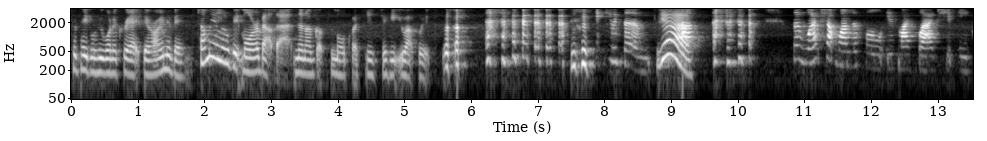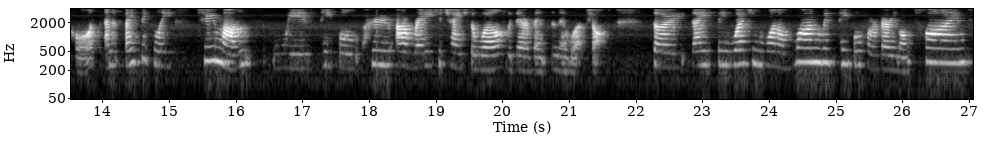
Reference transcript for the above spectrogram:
for people who want to create their own events. Tell me a little bit more about that, and then I've got some more questions to hit you up with. Hit you with them. yeah. Um, so Workshop Wonderful is my flagship e-course and it's basically two months with people who are ready to change the world with their events and their workshops. So they've been working one-on-one with people for a very long time.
